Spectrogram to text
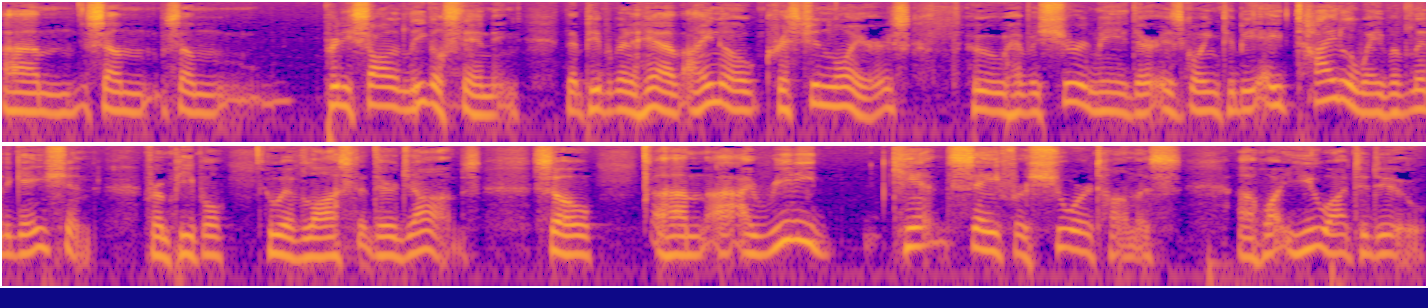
um, some some pretty solid legal standing that people are going to have. I know Christian lawyers who have assured me there is going to be a tidal wave of litigation from people who have lost their jobs. So um, I really can't say for sure, Thomas, uh, what you ought to do.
